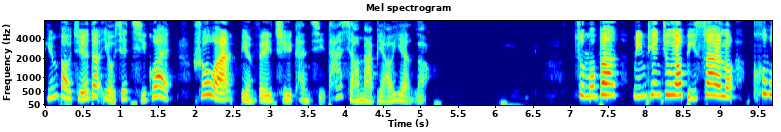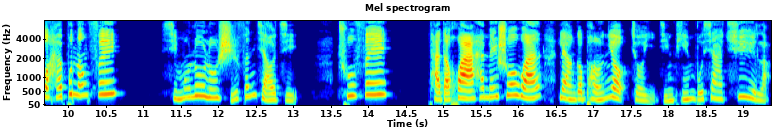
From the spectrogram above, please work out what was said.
云宝觉得有些奇怪，说完便飞去看其他小马表演了。怎么办？明天就要比赛了，可我还不能飞。喜木露露十分焦急。除非……他的话还没说完，两个朋友就已经听不下去了。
